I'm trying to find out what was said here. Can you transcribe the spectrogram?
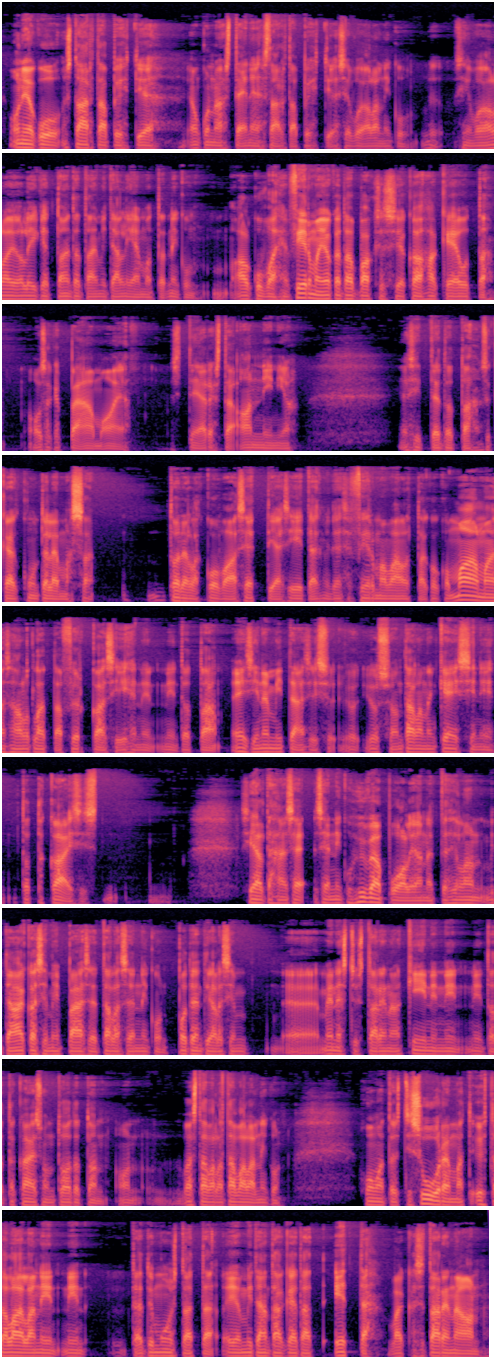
on joku startup-yhtiö, jonkun asteinen startup-yhtiö, se voi olla niin kuin, siinä voi olla jo liiketointa tai mitä liian, mutta niin kuin alkuvaiheen firma joka tapauksessa, joka hakee uutta osakepääomaa ja sitten järjestää Annin ja, ja sitten tota, sä käyt kuuntelemassa todella kovaa settiä siitä, että miten se firma valottaa koko maailmaa ja sä haluat laittaa fyrkkaa siihen, niin, niin tota, ei siinä mitään. Siis jo- jos se on tällainen keissi, niin totta kai siis sieltähän se, se niin kuin hyvä puoli on, että silloin mitä aikaisemmin pääsee tällaisen niin kuin potentiaalisen menestystarinaan kiinni, niin, niin totta kai sun tuotot on, on vastaavalla tavalla niin kuin huomattavasti suuremmat. Yhtä lailla niin, niin täytyy muistaa, että ei ole mitään takeita, että vaikka se tarina on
